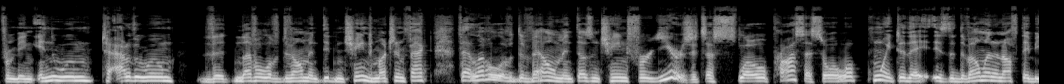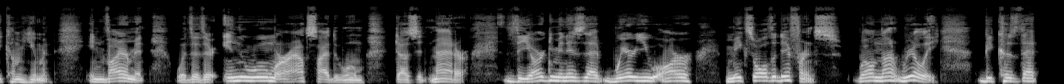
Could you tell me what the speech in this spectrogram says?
from being in the womb to out of the womb? The level of development didn't change much. In fact, that level of development doesn't change for years. It's a slow process. So at what point do they, is the development enough they become human? Environment, whether they're in the womb or outside the womb, does it matter? The argument is that where you are makes all the difference. Well, not really, because that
